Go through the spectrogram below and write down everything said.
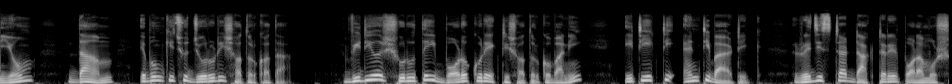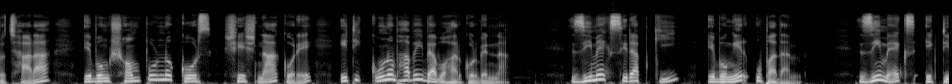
নিয়ম, দাম এবং কিছু জরুরি সতর্কতা। ভিডিওর শুরুতেই বড় করে একটি সতর্কবাণী, এটি একটি অ্যান্টিবায়োটিক, রেজিস্টার্ড ডাক্তারের পরামর্শ ছাড়া এবং সম্পূর্ণ কোর্স শেষ না করে এটি কোনোভাবেই ব্যবহার করবেন না। জিমেক্স সিরাপ কি এবং এর উপাদান? জিমেক্স একটি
